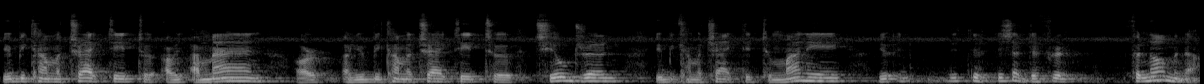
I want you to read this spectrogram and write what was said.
you become attracted to a, a man, or, or you become attracted to children, you become attracted to money. You, these are different phenomena.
